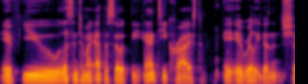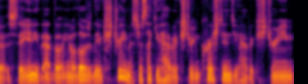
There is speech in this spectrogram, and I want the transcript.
if you listen to my episode, the Antichrist, it, it really doesn't show, say any of that. Though you know those are the extremists. Just like you have extreme Christians, you have extreme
